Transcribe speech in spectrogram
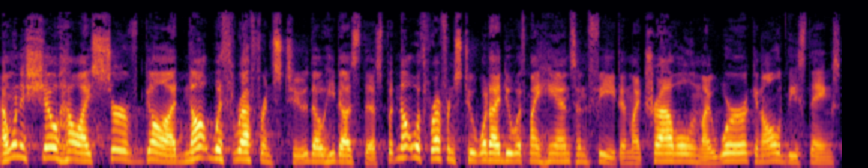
I want to show how I serve God, not with reference to, though he does this, but not with reference to what I do with my hands and feet and my travel and my work and all of these things.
